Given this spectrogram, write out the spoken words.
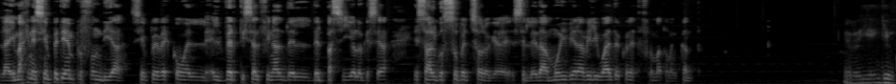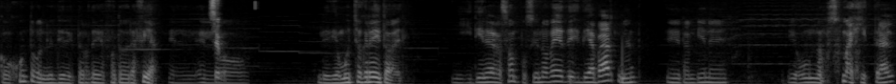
las imágenes siempre tienen profundidad, siempre ves como el, vértice al final del, del, pasillo, lo que sea. Eso es algo súper choro que se le da muy bien a Billy Wilder con este formato, me encanta. Pero y, en conjunto con el director de fotografía, él, le dio mucho crédito a él. Y, tiene razón, pues si uno ve The, Apartment, eh, también es, un uso magistral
